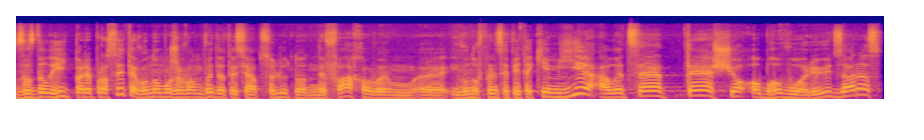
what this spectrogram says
заздалегідь перепросити. Воно може вам видатися абсолютно нефаховим, е, і воно, в принципі, таким є, але це те, що обговорюють зараз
